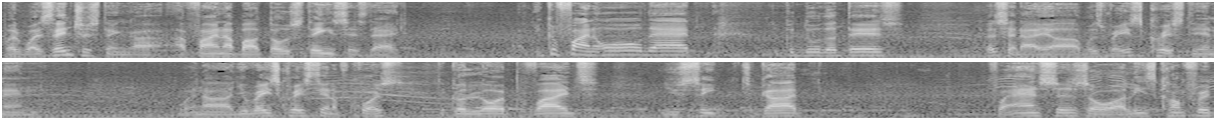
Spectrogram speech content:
But what's interesting, uh, I find about those things is that you can find all that, you could do the this. Listen, I uh, was raised Christian, and when uh, you're raised Christian, of course, the good Lord provides. You seek to God for answers or at least comfort.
